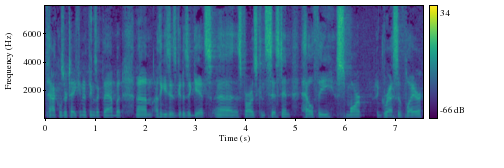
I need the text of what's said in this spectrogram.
tackles are taken or things like that. But um, I think he's as good as it gets uh, as far as consistent, healthy, smart. Aggressive player.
